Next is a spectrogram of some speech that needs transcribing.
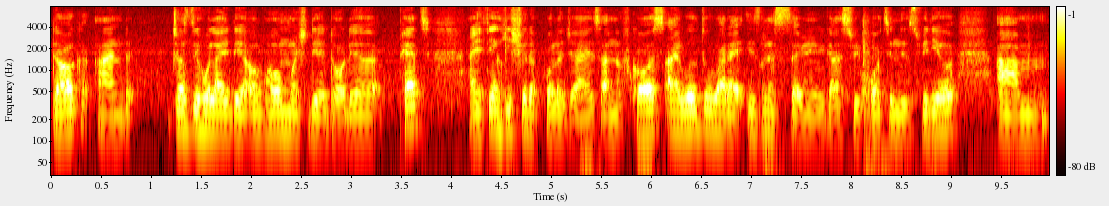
dog and just the whole idea of how much they adore their pet I think he should apologize. And of course I will do what is necessary in regards to reporting this video. Um,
